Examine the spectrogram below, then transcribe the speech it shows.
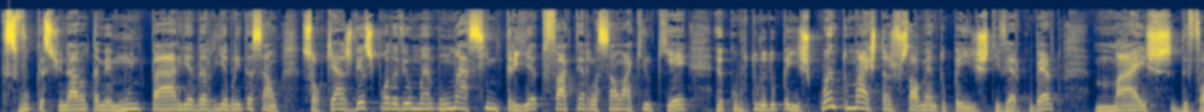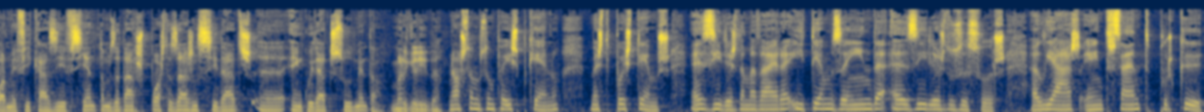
que se vocacionaram também muito para a área da reabilitação. Só que às vezes pode haver uma, uma assimetria, de facto, em relação àquilo que é a cobertura do país. Quanto mais transversalmente o país estiver coberto, mais de forma eficaz e eficiente estamos a dar respostas às necessidades uh, em cuidados de saúde mental. Margarida. Nós somos um país pequeno, mas depois temos as Ilhas da Madeira e temos ainda as Ilhas dos Açores. Aliás, é interessante porque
